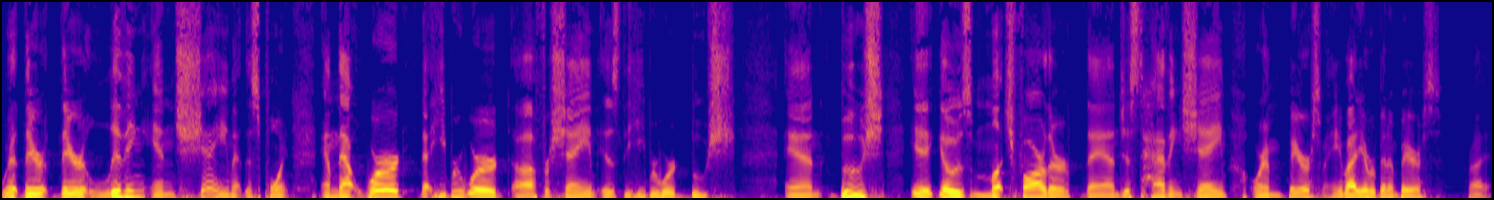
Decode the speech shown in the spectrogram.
They're, they're living in shame at this point. And that word, that Hebrew word uh, for shame is the Hebrew word bush. And bush, it goes much farther than just having shame or embarrassment. Anybody ever been embarrassed? Right.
